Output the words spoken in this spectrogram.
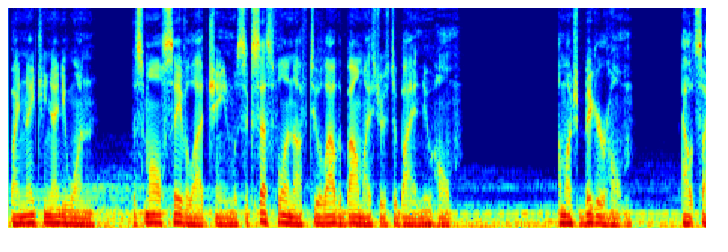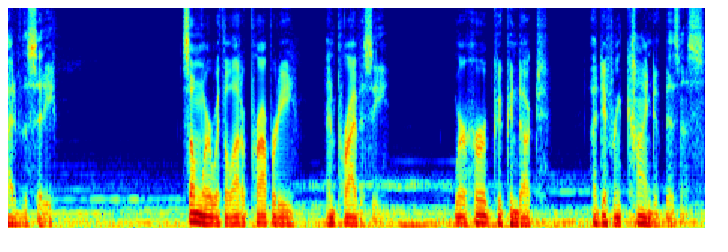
by 1991, the small Save a Lot chain was successful enough to allow the Baumeisters to buy a new home. A much bigger home outside of the city. Somewhere with a lot of property and privacy where Herb could conduct a different kind of business.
